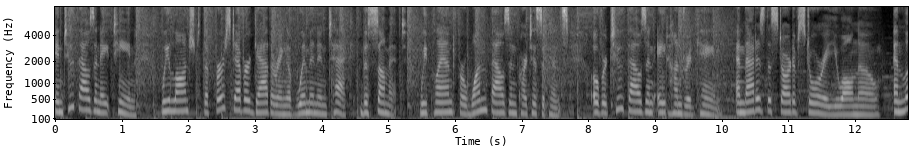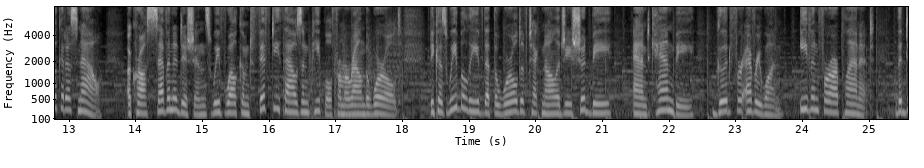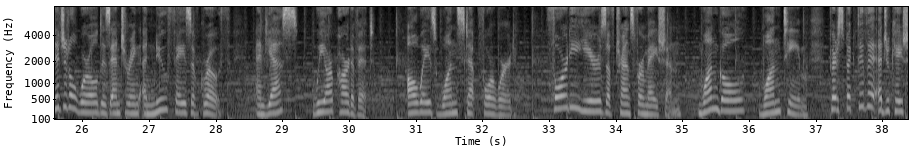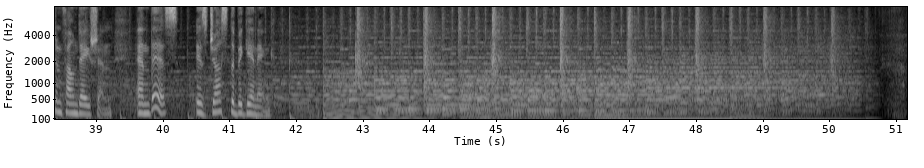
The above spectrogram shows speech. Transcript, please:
In 2018, we launched the first ever gathering of women in tech, the Summit. We planned for 1,000 participants. Over 2,800 came. And that is the start of story you all know. And look at us now. Across seven editions, we've welcomed 50,000 people from around the world. Because we believe that the world of technology should be, and can be, good for everyone, even for our planet. The digital world is entering a new phase of growth. And yes, we are part of it. Always one step forward. 40 years of transformation. One goal, one team. Perspective Education Foundation. And this is just the beginning.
